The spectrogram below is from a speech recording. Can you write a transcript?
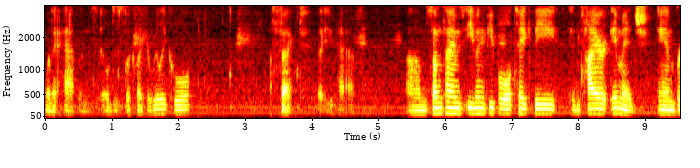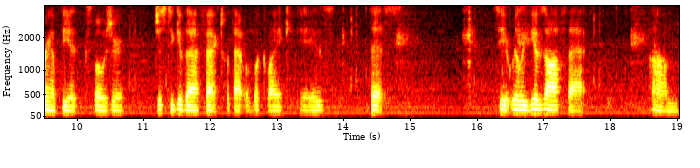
when it happens. It'll just look like a really cool effect that you have. Um, sometimes even people will take the entire image and bring up the exposure just to give that effect. What that would look like is this. See, it really gives off that, um,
